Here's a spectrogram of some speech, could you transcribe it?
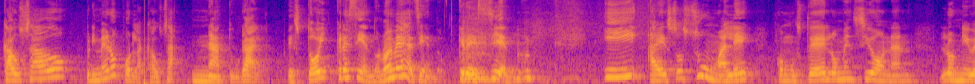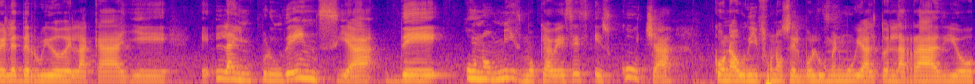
causado primero por la causa natural. Estoy creciendo, no envejeciendo, creciendo. Y a eso súmale, como ustedes lo mencionan, los niveles de ruido de la calle, eh, la imprudencia de uno mismo que a veces escucha con audífonos el volumen muy alto en la radio,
